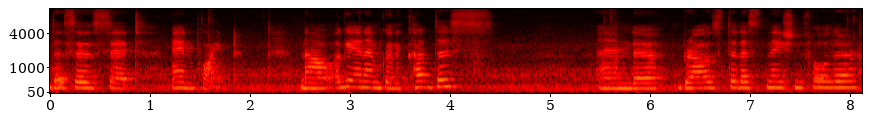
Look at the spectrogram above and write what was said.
this is set endpoint. Now again I'm going to cut this and uh, browse the destination folder.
